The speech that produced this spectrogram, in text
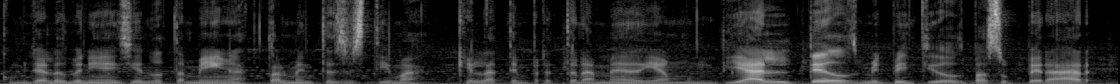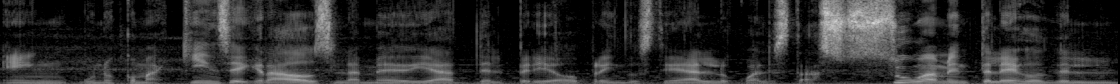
Como ya les venía diciendo también, actualmente se estima que la temperatura media mundial de 2022 va a superar en 1,15 grados la media del periodo preindustrial, lo cual está sumamente lejos de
